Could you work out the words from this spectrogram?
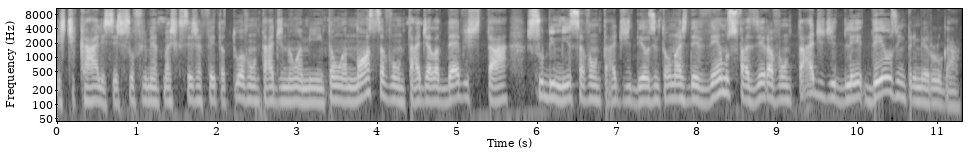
este cálice, este sofrimento, mas que seja feita a tua vontade, não a minha. Então a nossa vontade, ela deve estar submissa à vontade de Deus. Então nós devemos fazer a vontade de Deus em primeiro lugar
